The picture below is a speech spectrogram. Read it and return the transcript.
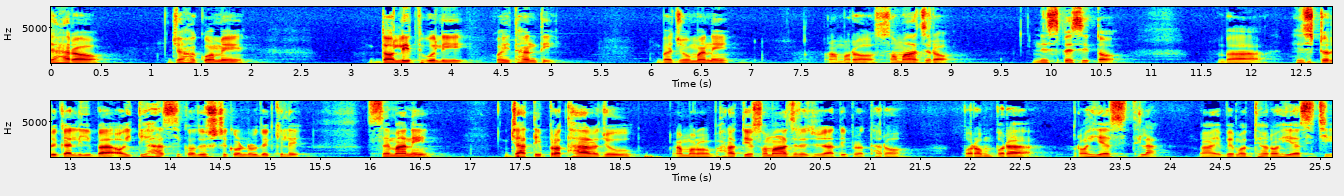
ଯାହାର ଯାହାକୁ ଆମେ ଦଲିତ ବୋଲି କହିଥାନ୍ତି ବା ଯେଉଁମାନେ ଆମର ସମାଜର ନିଷ୍ପେଷିତ ବା ହିଷ୍ଟୋରିକାଲି ବା ଐତିହାସିକ ଦୃଷ୍ଟିକୋଣରୁ ଦେଖିଲେ ସେମାନେ ଜାତି ପ୍ରଥାର ଯେଉଁ ଆମର ଭାରତୀୟ ସମାଜରେ ଯେଉଁ ଜାତି ପ୍ରଥାର ପରମ୍ପରା ରହିଆସିଥିଲା ବା ଏବେ ମଧ୍ୟ ରହିଆସିଛି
